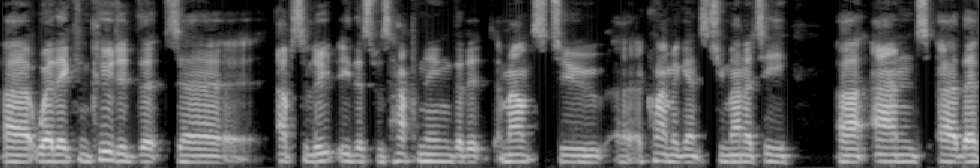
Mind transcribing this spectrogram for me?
uh, where they concluded that uh, absolutely this was happening, that it amounts to uh, a crime against humanity, uh, and their,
